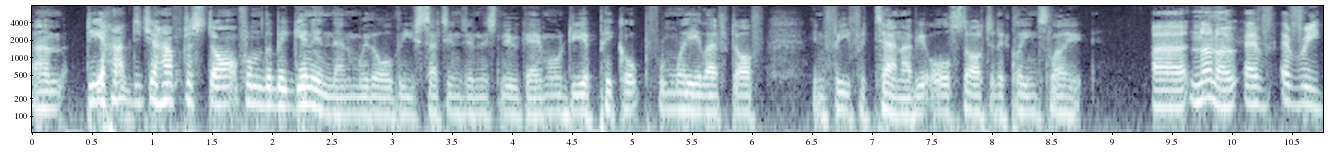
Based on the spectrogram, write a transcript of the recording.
um, Do you have did you have to start from the beginning then with all these settings in this new game, or do you pick up from where you left off in FIFA 10? Have you all started a clean slate? Uh, no, no. Every, every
